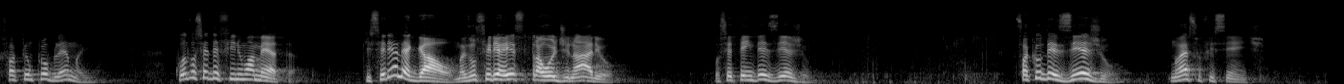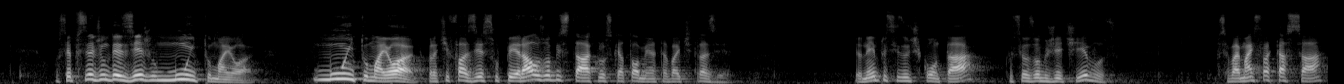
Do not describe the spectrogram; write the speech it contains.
Só que tem um problema aí. Quando você define uma meta, que seria legal, mas não seria extraordinário, você tem desejo. Só que o desejo não é suficiente. Você precisa de um desejo muito maior, muito maior, para te fazer superar os obstáculos que a tua meta vai te trazer. Eu nem preciso te contar os seus objetivos, você vai mais fracassar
